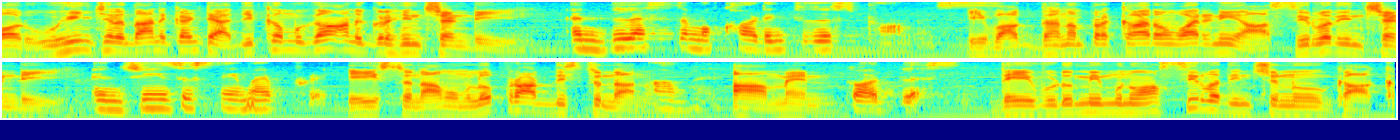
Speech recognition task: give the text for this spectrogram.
వారు ఊహించిన దానికంటే అధికముగా అనుగ్రహించండి and bless them according to this promise. ఈ వాగ్దానం ప్రకారం వారిని ఆశీర్వదించండి In Jesus' name I pray. Yesu నామములో ప్రార్థిస్తున్నాను Amen. Amen God bless you. దేవుడు మిమ్మును ఆశీర్వదించును గాక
